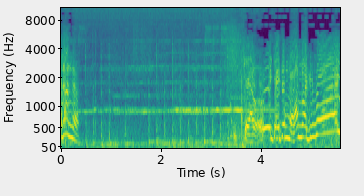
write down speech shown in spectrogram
ไอ้บ้านั่นน่ะแกวเอ้ยใจสมองหน่อยสิเว้ย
